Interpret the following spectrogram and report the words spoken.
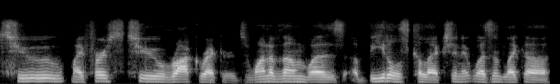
two, my first two rock records. One of them was a Beatles collection. It wasn't like a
